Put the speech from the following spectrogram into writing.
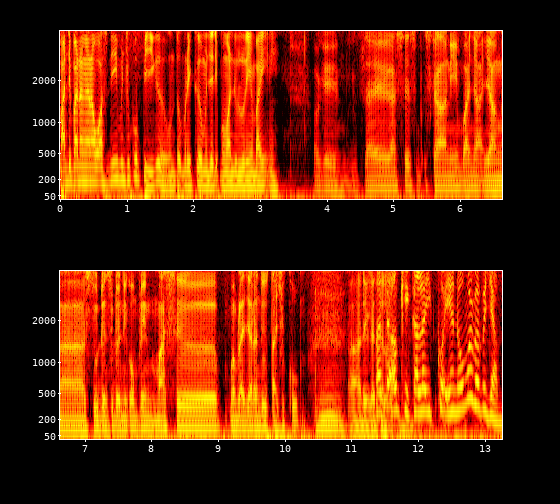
pada pandangan awak sendiri mencukupi ke untuk mereka menjadi pemandu lori yang baik ni Okey, saya rasa sekarang ni banyak yang uh, student-student ni komplain masa pembelajaran tu tak cukup. Hmm. Uh, dia kata Sepatut okey kalau ikut yang normal berapa jam?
